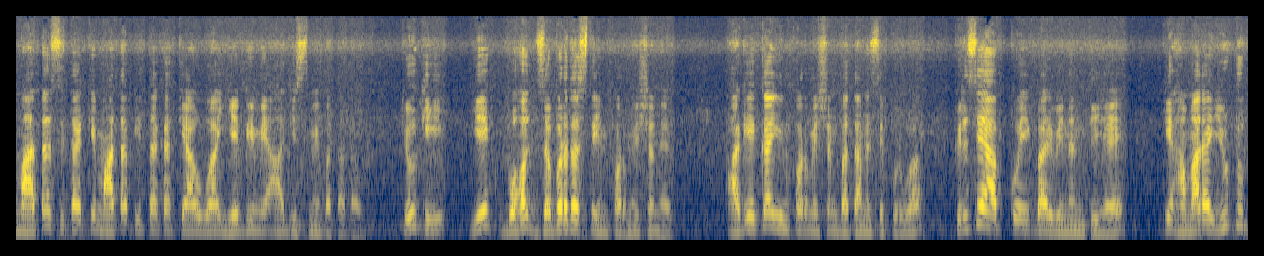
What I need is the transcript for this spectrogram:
माता सीता के माता पिता का क्या हुआ, ये भी मैं आज इसमें बताता हूँ। क्योंकि ये एक बहुत ज़बरदस्त इन्फॉर्मेशन है। आगे का इन्फॉर्मेशन बताने से पूर्व, फिर से आपको एक बार विनंती है कि हमारा यूट्यूब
